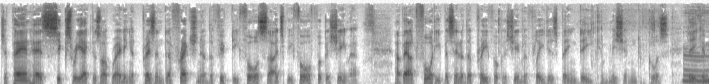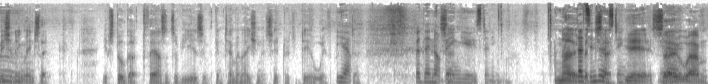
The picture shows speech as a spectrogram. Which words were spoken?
Japan has six reactors operating at present, a fraction of the 54 sites before Fukushima. About 40% of the pre Fukushima fleet is being decommissioned. Of course, hmm. decommissioning means that you've still got thousands of years of contamination, etc., to deal with. But, Yeah. uh, But they're not uh, being used anymore. no, That's but, uh, interesting. yeah, so Um,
